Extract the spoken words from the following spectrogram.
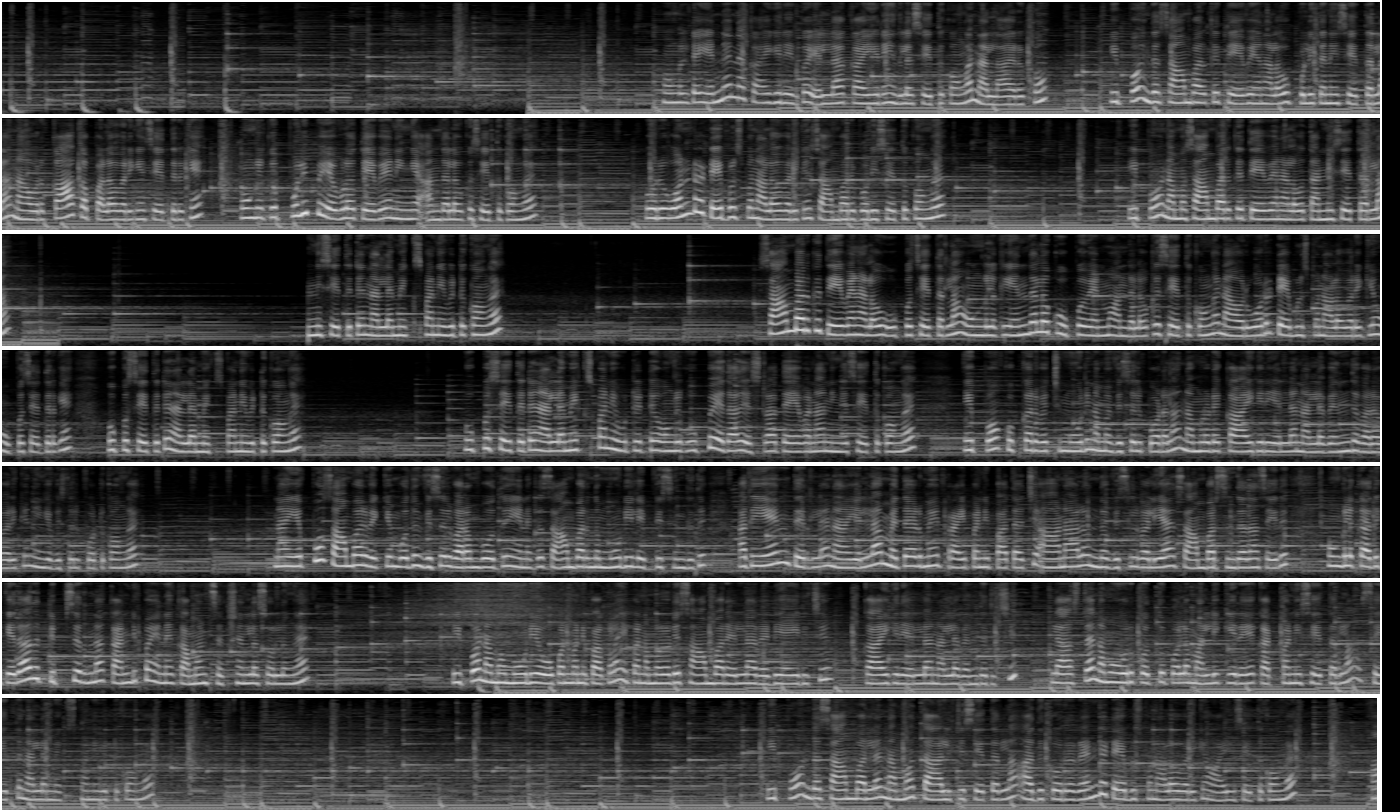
உங்கள்கிட்ட என்னென்ன காய்கறி இருக்கோ எல்லா காய்கறியும் இதில் சேர்த்துக்கோங்க. நல்லா இருக்கும். இப்போது இந்த சாம்பாருக்கு தேவையான அளவு புளி தண்ணி சேர்த்துடலாம். நான் ஒரு கா கப் அளவு வரைக்கும் சேர்த்துருக்கேன். உங்களுக்கு புளிப்பு எவ்வளோ தேவையோ நீங்கள் அந்த அளவுக்கு சேர்த்துக்கோங்க. ஒரு ஒன்றரை டேபிள் ஸ்பூன் அளவு வரைக்கும் சாம்பார் பொடி சேர்த்துக்கோங்க. இப்போது நம்ம சாம்பாருக்கு தேவையான அளவு தண்ணி சேர்த்துடலாம். தண்ணி சேர்த்துட்டு நல்லா மிக்ஸ் பண்ணி விட்டுக்கோங்க. சாம்பாருக்கு தேவையான அளவு உப்பு சேர்த்துடலாம். உங்களுக்கு எந்த அளவுக்கு உப்பு வேணுமோ அந்தளவுக்கு சேர்த்துக்கோங்க. நான் ஒரு ஒரு டேபிள் ஸ்பூன் அளவு வரைக்கும் உப்பு சேர்த்துருக்கேன். உப்பு சேர்த்துட்டு நல்லா மிக்ஸ் பண்ணி விட்டுக்கோங்க. உப்பு சேர்த்துட்டு நல்லா மிக்ஸ் பண்ணி விட்டுட்டு உங்களுக்கு உப்பு ஏதாவது எக்ஸ்ட்ரா தேவைன்னா நீங்கள் சேர்த்துக்கோங்க. இப்போது குக்கர் வச்சு மூடி நம்ம விசில் போடலாம். நம்மளுடைய காய்கறி எல்லாம் நல்லா வெந்து வர வரைக்கும் நீங்கள் விசில் போட்டுக்கோங்க. நான் எப்போ சாம்பார் வைக்கும்போதும் விசில் வரும்போது எனக்கு சாம்பார் இந்த மூடியில் எப்படி சிந்துது அது ஏன்னு தெரில நான் எல்லா மெத்தடுமே ட்ரை பண்ணி பார்த்தாச்சு. ஆனாலும் இந்த விசில் வழியாக சாம்பார் சிந்த தான் செய்யுது உங்களுக்கு அதுக்கு ஏதாவது டிப்ஸ் இருந்தால் கண்டிப்பாக எனக்கு கமெண்ட் செக்ஷனில் சொல்லுங்கள் இப்போ நம்ம மூடியை ஓப்பன் பண்ணி பார்க்கலாம். இப்போ நம்மளுடைய சாம்பார் எல்லாம் ரெடி ஆயிடுச்சு. காய்கறி எல்லாம் நல்லா வெந்துடுச்சு லாஸ்ட்டாக நம்ம ஒரு கொத்து போல் மல்லிக்கீரையை கட் பண்ணி சேர்த்துடலாம். சேர்த்து நல்லா மிக்ஸ் பண்ணி விட்டுக்கோங்க. இப்போது இந்த சாம்பாரில் நம்ம தாளித்து சேர்த்துடலாம். அதுக்கு ஒரு ரெண்டு டேபிள் ஸ்பூன் அளவு வரைக்கும் ஆயில் சேர்த்துக்கோங்க.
